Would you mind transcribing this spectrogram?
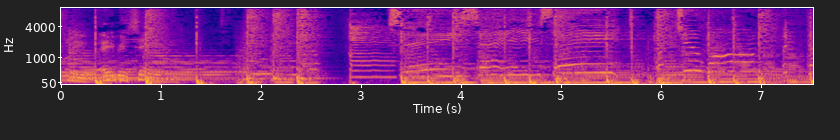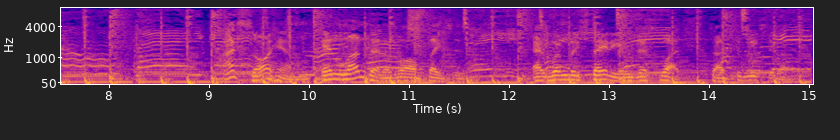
Play I saw him in London, of all places, at Wembley Stadium just what, uh, two weeks ago.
